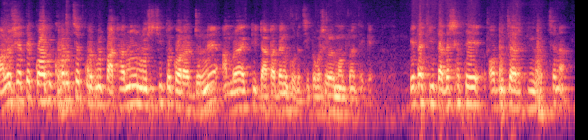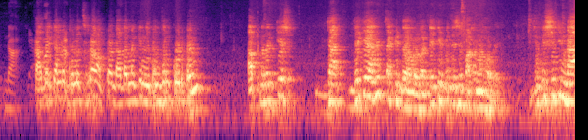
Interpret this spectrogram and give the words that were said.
মালয়েশিয়াতে কম খরচে কর্মী পাঠানো নিশ্চিত করার জন্য আমরা একটি ডাটা ব্যাংক করেছি প্রবাসী মন্ত্রণালয় থেকে। এটা কি তাদের সাথে অবিচার কি হচ্ছে না? না। তাদেরকে আমরা বলেছিলাম আপনারা ডাটা ব্যাংকে নিবন্ধন করবেন। আপনাদেরকে ডেকে আনে চাকরি দেওয়া হবে বা ডেকে বিদেশে পাঠানো হবে। যদি সেটি না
